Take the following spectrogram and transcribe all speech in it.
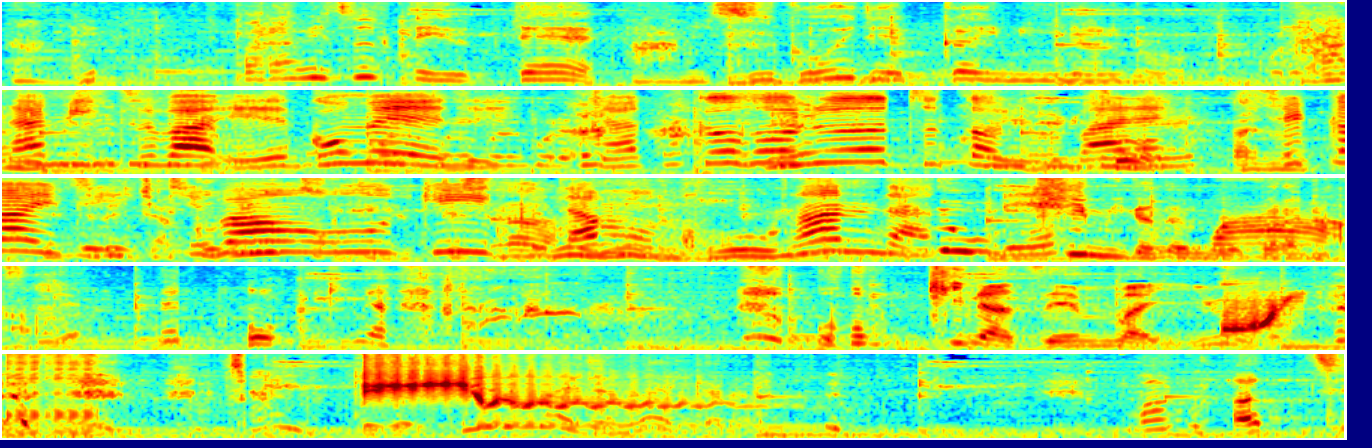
何？バラミツって言ってバラミツすごいでっかい実になるの。これ。ハラミツは英語名でジャックフルーツと呼ばれ世界で一番大きい果物なんだっ大てきい実がなるのバラミツって。大きな大きなゼンマイ言うなチャイってこれゼンマイじゃないからマルハッチし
